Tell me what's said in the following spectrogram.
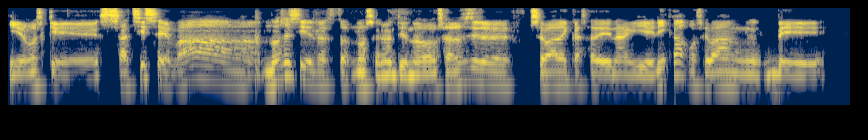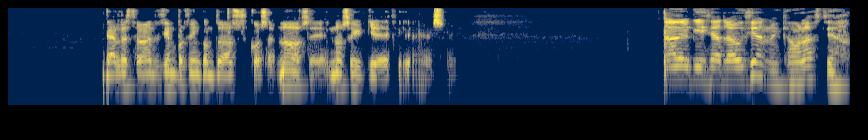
y vemos que Sachi se va, no sé si el resto, no sé, no entiendo, o sea, no sé si se, se va de casa de Nagi y Erika o se van de, de al restaurante 100% con todas sus cosas, no lo sé, no sé qué quiere decir eso. A ver qué dice la traducción, me cago en la hostia.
